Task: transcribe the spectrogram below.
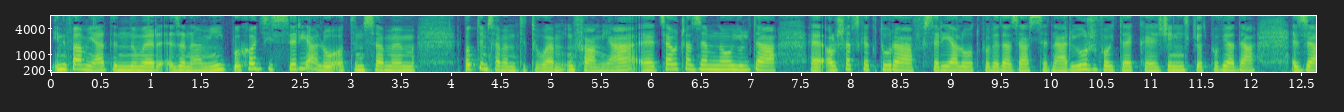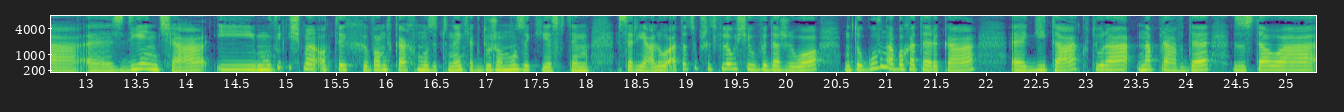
Infamia, ten numer za nami, pochodzi z serialu o tym samym, pod tym samym tytułem, Infamia. E, cały czas ze mną Julita e, Olszewska, która w serialu odpowiada za scenariusz, Wojtek Zieliński odpowiada za e, zdjęcia i mówiliśmy o tych wątkach muzycznych, jak dużo muzyki jest w tym serialu, a to, co przed chwilą się wydarzyło, no to główna bohaterka, Gita, która naprawdę została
